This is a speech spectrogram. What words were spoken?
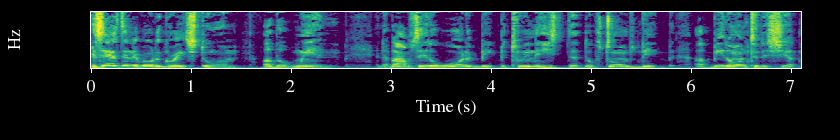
It says, Then they wrote a great storm of the wind. And the Bible says the water beat between the, the, the storms beat, uh, beat onto the ship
